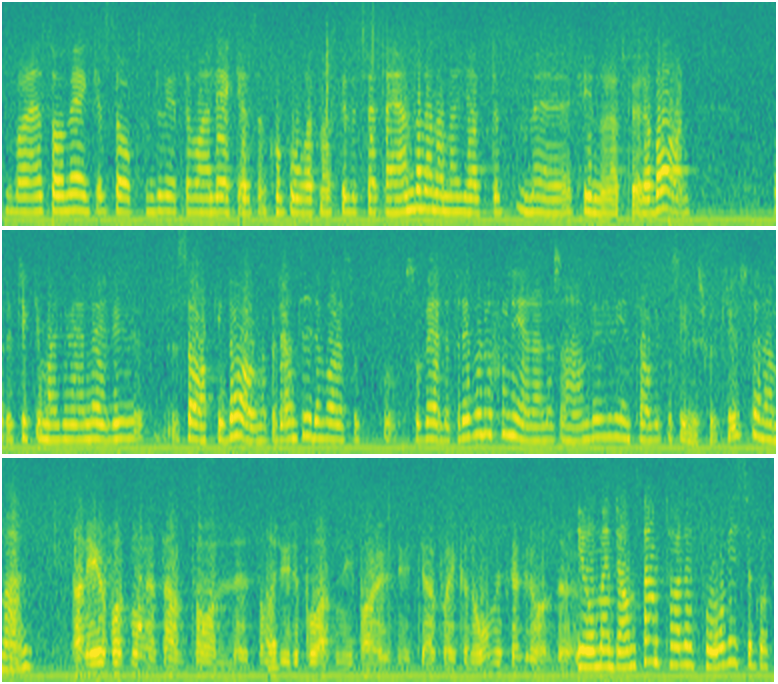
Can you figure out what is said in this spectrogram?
Bara en sån enkel sak som du vet, det var en läkare som kom på att man skulle tvätta händerna när man hjälpte med kvinnor att föda barn. Och det tycker man ju är en löjlig sak idag, men på den tiden var det så, så, så väldigt revolutionerande så han blev ju intagen på sinnessjukhus denna man. Ja, ni har ju fått många samtal eh, som Och- tyder på att ni bara utnyttjar på ekonomiska grunder. Jo, men de samtalen får vi så gott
